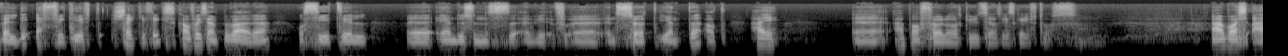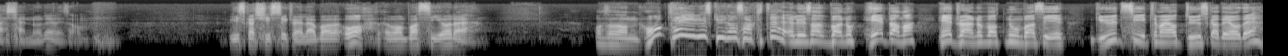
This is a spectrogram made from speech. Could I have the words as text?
veldig effektivt sjekketriks kan f.eks. være å si til en du syns er en søt jente, at 'Hei, jeg bare føler at Gud sier at vi skal gifte oss.' Jeg, bare, jeg kjenner det, liksom. Vi skal kysse i kveld. Jeg bare, å, Man bare sier det. Og så sånn OK, hvis Gud har sagt det. Eller hvis han, bare noe helt annet. Helt random at noen bare sier 'Gud sier til meg at du skal det og det'.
